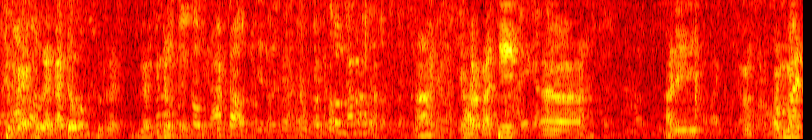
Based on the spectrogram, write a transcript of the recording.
Sungai? Sungai Gadung, Sungai Sungai Gedung. Uh, yang hormati uh, ahli yang berhormat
